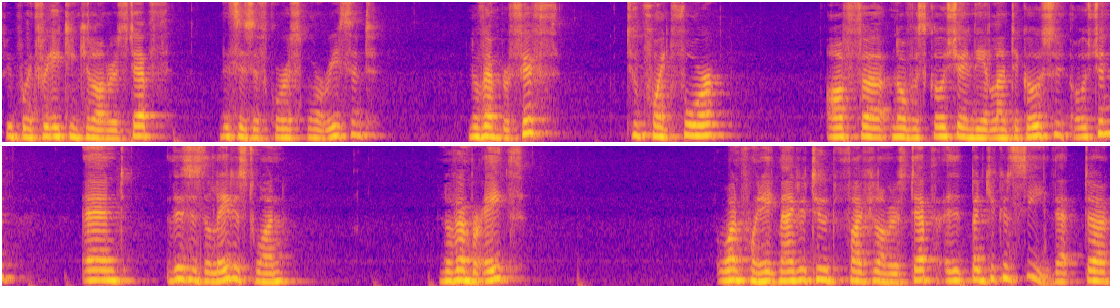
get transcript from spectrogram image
3.3, 18 kilometers depth. This is, of course, more recent. November 5th, 2.4 off uh, Nova Scotia in the Atlantic Ocean. And this is the latest one, November 8th, 1.8 magnitude, 5 kilometers depth. Uh, but you can see that uh,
